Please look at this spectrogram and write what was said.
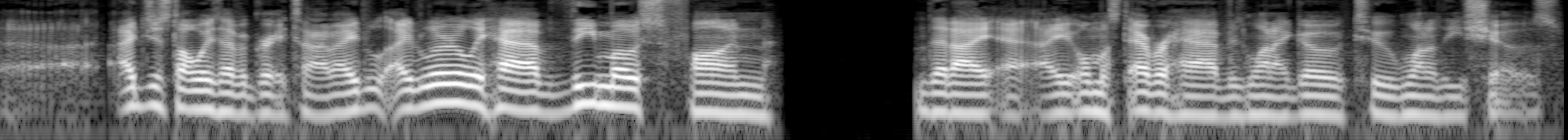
uh, I just always have a great time. I, I literally have the most fun that I I almost ever have is when I go to one of these shows.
